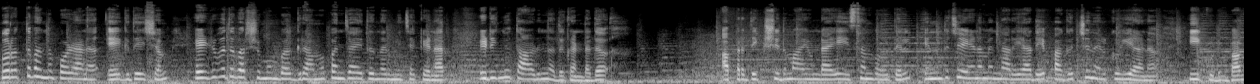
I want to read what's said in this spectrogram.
പുറത്തു വന്നപ്പോഴാണ് ഏകദേശം എഴുപത് വർഷം മുമ്പ് ഗ്രാമപഞ്ചായത്ത് നിർമ്മിച്ച കിണർ ഇടിഞ്ഞു താഴുന്നത് കണ്ടത്. അപ്രതീക്ഷിതമായുണ്ടായ ഈ സംഭവത്തിൽ എന്തു ചെയ്യണമെന്നറിയാതെ പകച്ചു നിൽക്കുകയാണ് ഈ കുടുംബം.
